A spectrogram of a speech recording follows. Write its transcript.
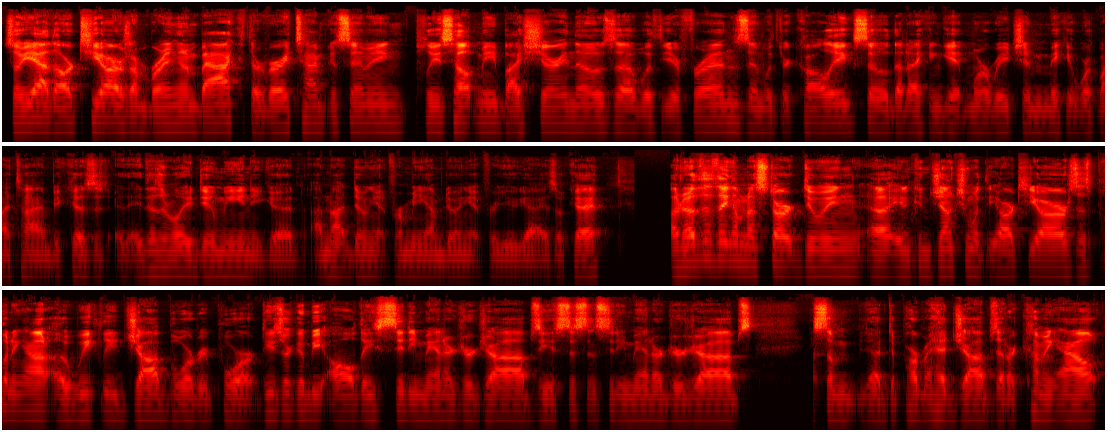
So yeah, the RTRs, I'm bringing them back. They're very time consuming. Please help me by sharing those uh, with your friends and with your colleagues so that I can get more reach and make it worth my time because it, it doesn't really do me any good. I'm not doing it for me. I'm doing it for you guys. Okay. Another thing I'm going to start doing uh, in conjunction with the RTRs is putting out a weekly job board report. These are going to be all the city manager jobs, the assistant city manager jobs, some uh, department head jobs that are coming out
